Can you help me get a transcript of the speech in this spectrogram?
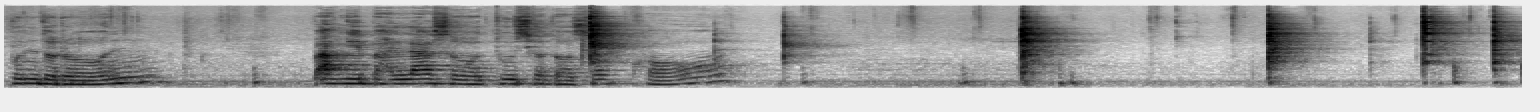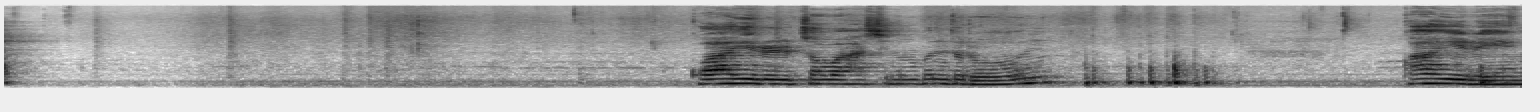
분들은 빵에 발라서 드셔도 좋고 과일을 좋아하시는 분들은 과일에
